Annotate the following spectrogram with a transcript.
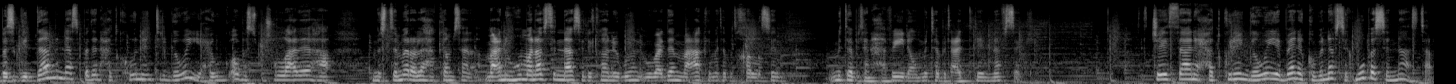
بس قدام الناس بعدين حتكون انت القوية حيقول اوه بس ما شاء الله عليها مستمرة لها كم سنة. مع إنه هم نفس الناس اللي كانوا يقولون وبعدين معاك متى بتخلصين؟ متى بتنحفين أو متى بتعدلين نفسك؟ الشيء الثاني حتكونين قوية بينك وبين نفسك مو بس الناس ترى.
